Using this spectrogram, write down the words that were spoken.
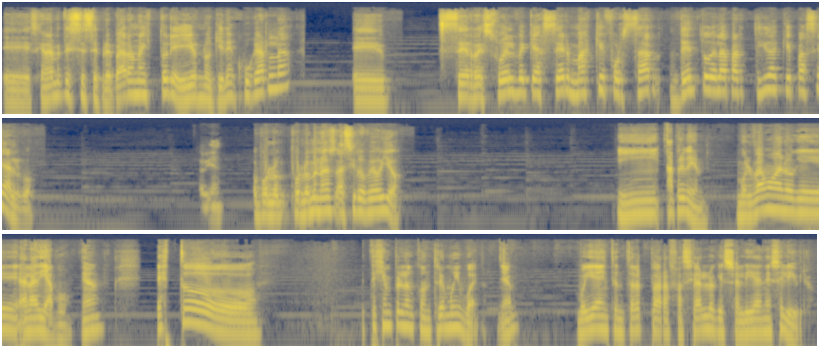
eh, generalmente si se prepara una historia y ellos no quieren jugarla, eh, se resuelve qué hacer más que forzar dentro de la partida que pase algo. Está bien. O por lo, por lo menos así lo veo yo. Y, ah, pero volvamos a lo que, a la diapo, ¿ya? Esto, este ejemplo lo encontré muy bueno, ¿ya? Voy a intentar parafasear lo que salía en ese libro.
